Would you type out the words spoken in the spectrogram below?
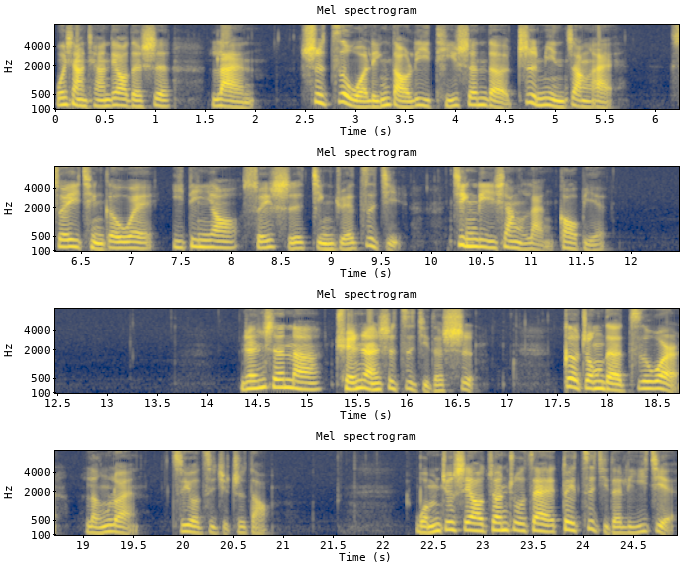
我想强调的是，懒是自我领导力提升的致命障碍，所以请各位一定要随时警觉自己，尽力向懒告别。人生呢，全然是自己的事，个中的滋味冷暖，只有自己知道。我们就是要专注在对自己的理解，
